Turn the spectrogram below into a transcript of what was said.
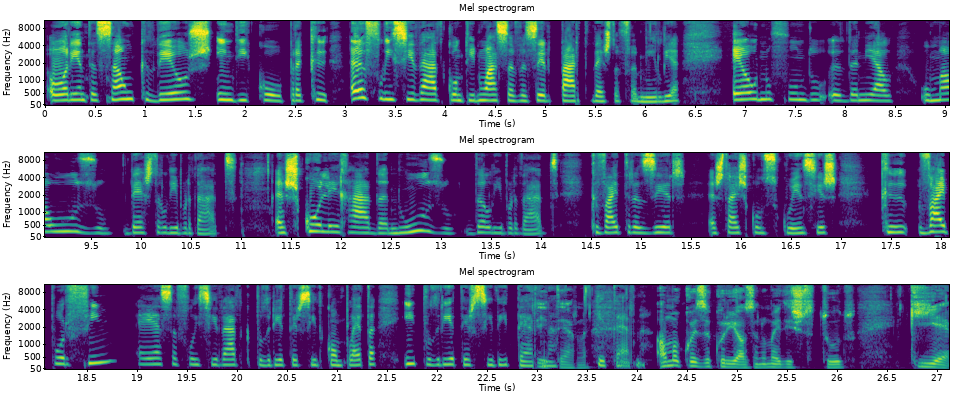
a orientação que Deus indicou para que a felicidade continuasse a fazer parte desta família, é, no fundo, eh, Daniel, o mau uso desta liberdade, a escolha errada no uso da liberdade, que vai trazer as tais consequências que vai pôr fim a essa felicidade que poderia ter sido completa e poderia ter sido eterna. Eterna. eterna. Há uma coisa curiosa no meio disto tudo, que é,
